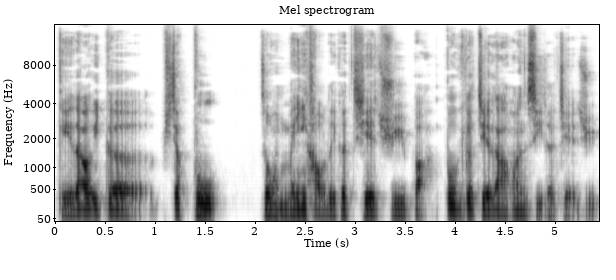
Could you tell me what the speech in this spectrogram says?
给到一个比较不这么美好的一个结局吧，不一个皆大欢喜的结局。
